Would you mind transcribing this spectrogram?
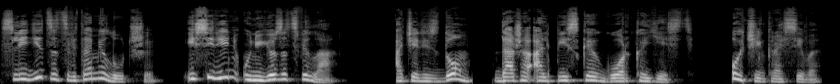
следит за цветами лучше, и сирень у нее зацвела. А через дом даже альпийская горка есть. Очень красиво.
